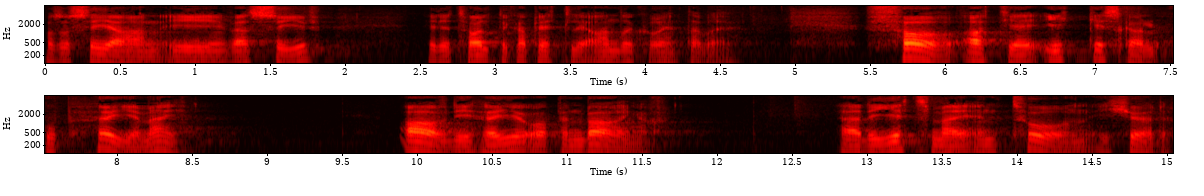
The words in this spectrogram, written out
Og så sier han i vers 7 i det tolvte kapittelet i andre Korinterbrev For at jeg ikke skal opphøye meg av de høye åpenbaringer, er det gitt meg en tårn i kjødet,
